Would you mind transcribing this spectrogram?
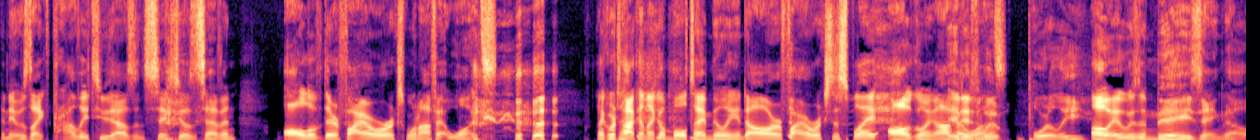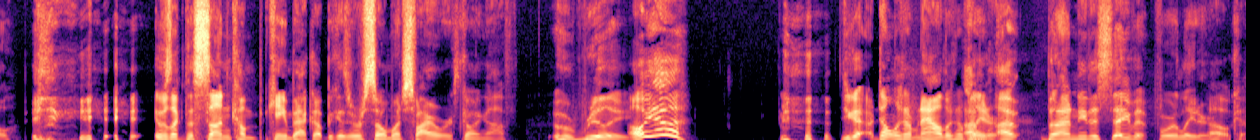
and it was like probably 2006, 2007. all of their fireworks went off at once. like we're talking like a multi-million dollar fireworks display, all going off it at just once. went poorly. Oh, it was amazing though. It was like the sun come came back up because there was so much fireworks going off. Oh, really? Oh yeah. You got don't look it up now. Look it up I'm- later. I, but I need to save it for later. oh, okay.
